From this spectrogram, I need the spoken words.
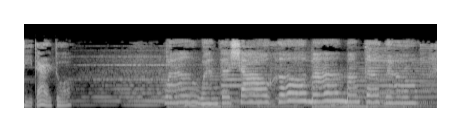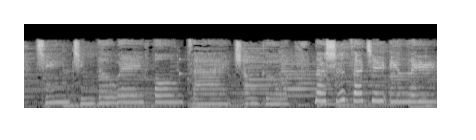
你的耳朵。弯弯的小。轻的微风在唱歌，那是在记忆里，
